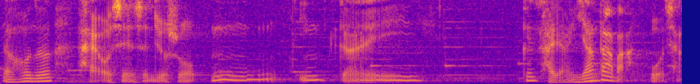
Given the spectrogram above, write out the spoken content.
然后呢，海鸥先生就说：“嗯，应该跟海洋一样大吧，我想。”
